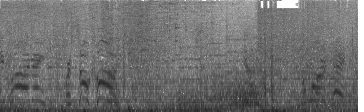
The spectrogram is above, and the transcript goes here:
Keep climbing! We're so close! The water tank!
